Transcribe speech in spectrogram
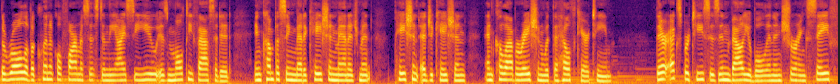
the role of a clinical pharmacist in the ICU is multifaceted, encompassing medication management, patient education, and collaboration with the healthcare team. Their expertise is invaluable in ensuring safe,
